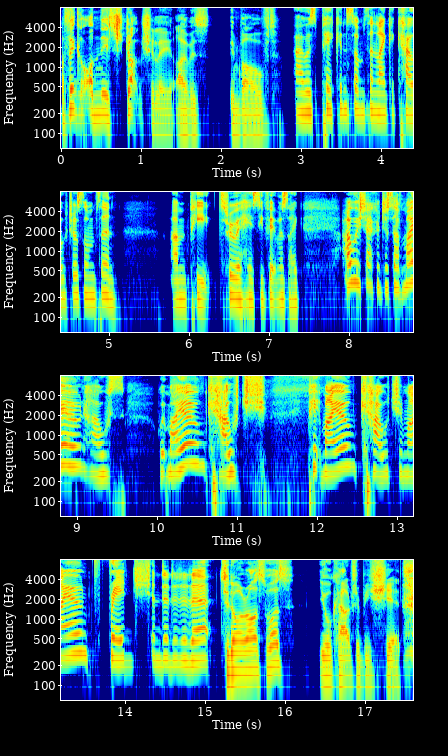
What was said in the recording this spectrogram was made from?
I think on this structurally, I was involved. I was picking something like a couch or something, and Pete threw a hissy fit and was like, I wish I could just have my own house with my own couch, pick my own couch and my own fridge, and da da da da. Do you know what answer was? Your couch would be shit.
